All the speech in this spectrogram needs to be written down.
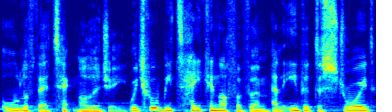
all of their technology, which will be taken off of them and either destroyed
